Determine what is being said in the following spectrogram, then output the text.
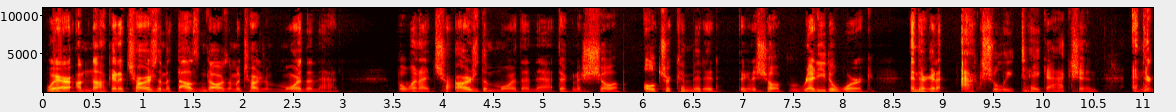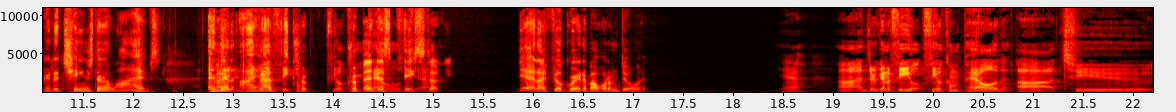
where i'm not going to charge them $1000 i'm going to charge them more than that. But when i charge them more than that they're going to show up ultra committed they're going to show up ready to work and they're going to actually take action and they're going to change their lives and Right, then i have feel tr- feel tremendous case yeah. study yeah and i feel great about what i'm doing Yeah, uh, and they're gonna feel feel compelled uh, to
